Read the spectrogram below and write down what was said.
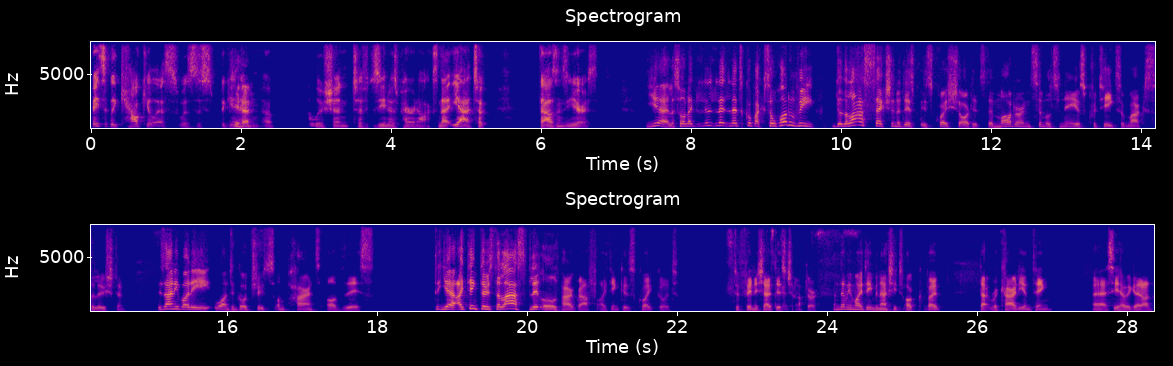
basically calculus was this beginning of solution to Zeno's paradox, and that yeah, it took thousands of years. Yeah, so like let, us go back. So what do we the, the last section of this is quite short. It's the modern simultaneous critiques of Marx's solution. Does anybody want to go through some parts of this? Th- Yeah, I think there's the last little paragraph I think is quite good to finish out this chapter. And then we might even actually talk about that Ricardian thing. Uh, see how we get on.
